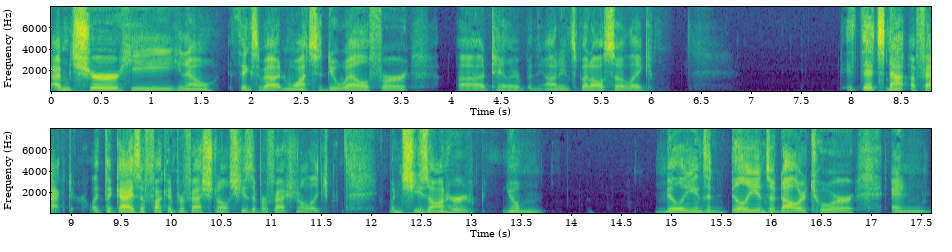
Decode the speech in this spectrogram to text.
I'm sure he, you know, thinks about and wants to do well for uh, Taylor in the audience, but also like it- that's not a factor. Like the guy's a fucking professional. She's a professional. Like when she's on her, you know, millions and billions of dollar tour and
